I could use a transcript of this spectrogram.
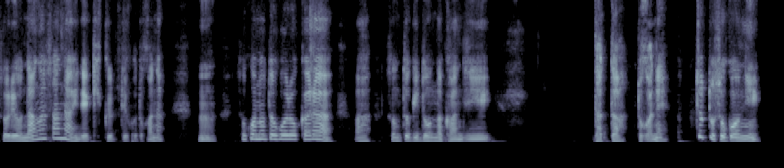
それを流さないで聞くっていうことかな。うん。そこのところから、あ、その時どんな感じだった？とかね。ちょっとそこに、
